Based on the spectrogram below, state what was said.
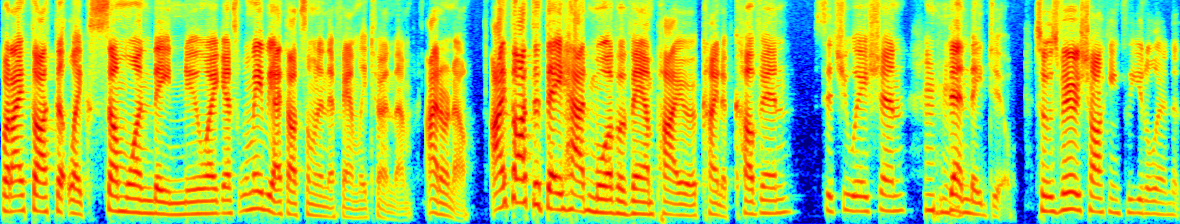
But I thought that like someone they knew, I guess. Well, maybe I thought someone in their family turned them. I don't know. I thought that they had more of a vampire kind of coven situation Mhm. than they do. So it was very shocking for you to learn that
